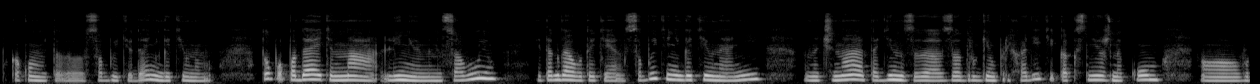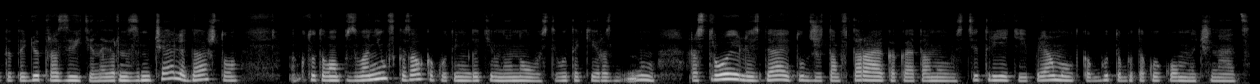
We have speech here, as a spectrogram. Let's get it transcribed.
по какому-то событию да, негативному, то попадаете на линию минусовую, и тогда вот эти события негативные, они начинают один за, за другим приходить, и как снежный ком э, вот это идет развитие. Наверное, замечали, да, что кто-то вам позвонил, сказал какую-то негативную новость, вы такие ну, расстроились, да, и тут же там вторая какая-то новость, и третья, и прямо вот как будто бы такой ком начинается.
